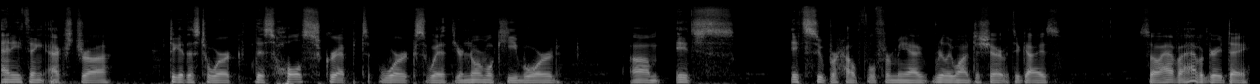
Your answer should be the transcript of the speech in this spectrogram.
anything extra to get this to work. This whole script works with your normal keyboard. Um, it's it's super helpful for me. I really wanted to share it with you guys. So have a have a great day.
